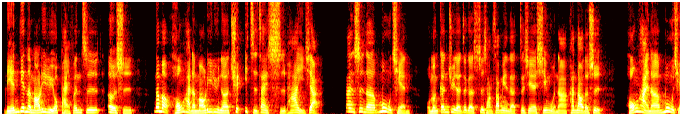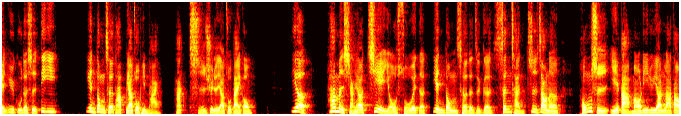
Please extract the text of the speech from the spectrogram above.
联电的毛利率有百分之二十，那么红海的毛利率呢，却一直在十趴以下。但是呢，目前我们根据的这个市场上面的这些新闻啊，看到的是，红海呢目前预估的是，第一，电动车它不要做品牌，它持续的要做代工；第二，他们想要借由所谓的电动车的这个生产制造呢。同时也把毛利率要拉到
